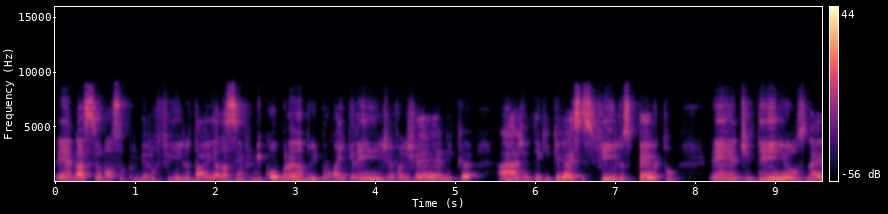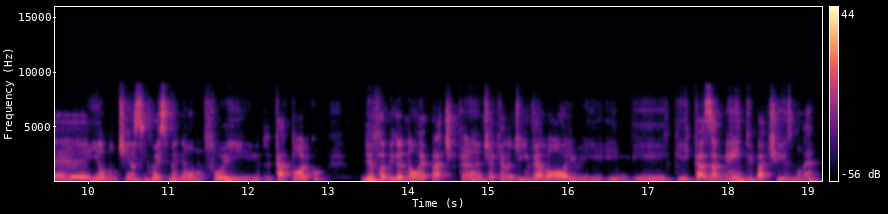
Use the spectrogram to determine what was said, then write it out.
É, nasceu nosso primeiro filho tal, e ela sempre me cobrando ir para uma igreja evangélica. Ah, a gente tem que criar esses filhos perto é, de Deus, né? E eu não tinha assim, conhecimento nenhum, não fui católico. Minha família não é praticante, aquela de velório e, e, e, e casamento e batismo, né?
